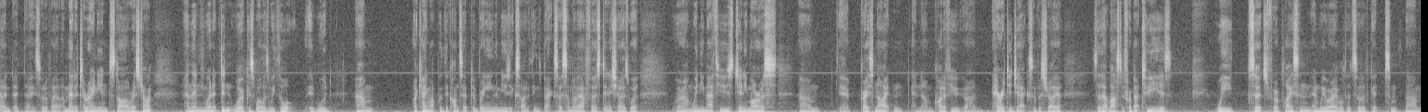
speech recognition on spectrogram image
a, a sort of a, Mediterranean style restaurant. And then when it didn't work as well as we thought it would, um, I came up with the concept of bringing the music side of things back. So some of our first dinner shows were were um, Wendy Matthews, Jenny Morris, um, yeah, Grace Knight, and and um, quite a few uh, heritage acts of Australia. So that lasted for about two years. We searched for a place, and, and we were able to sort of get some um,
